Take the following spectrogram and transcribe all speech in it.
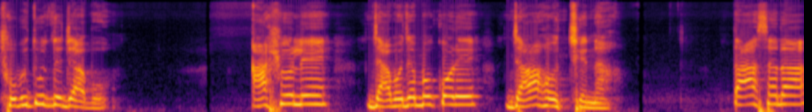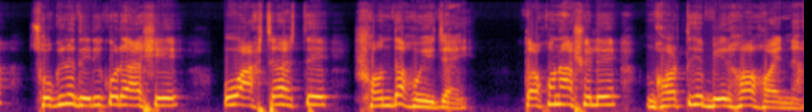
ছবি তুলতে যাব। আসলে যাব যাব করে যাওয়া হচ্ছে না। তাছাড়া সকিনা দেরি করে আসে, ও আস্তে আস্তে সন্ধ্যা হয়ে যায়। তখন আসলে ঘর থেকে বের হওয়া হয় না।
